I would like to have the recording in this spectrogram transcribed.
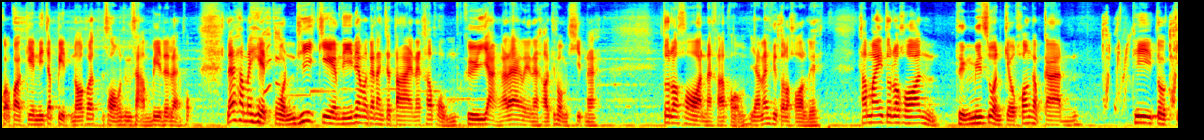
กว่ากว่าเกมนี้จะปิดเนาะก็2องถึงสามปีเลยแหละผมและทำไมเหตุผลที่เกมนี้เนี่ยมันกำลังจะตายนะครับผมคืออย่างแรกเลยนะครับที่ผมคิดนะ ตัวละครนะครับผมอย่างแรกคือตัวละครเลยทำไมตัวละครถึงมีส่วนเกี่ยวข้องกับการที่ตัวเก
